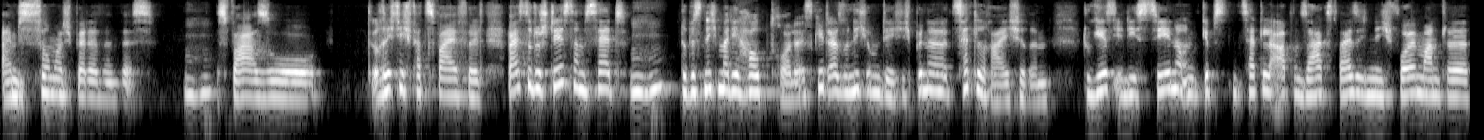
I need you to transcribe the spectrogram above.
I'm so much better than this. Mhm. Es war so, richtig verzweifelt. Weißt du, du stehst am Set, mhm. du bist nicht mal die Hauptrolle. Es geht also nicht um dich. Ich bin eine Zettelreicherin. Du gehst in die Szene und gibst einen Zettel ab und sagst, weiß ich nicht, Vollmantel,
